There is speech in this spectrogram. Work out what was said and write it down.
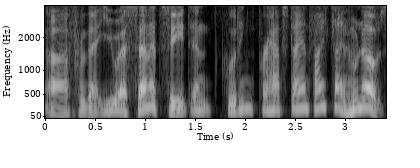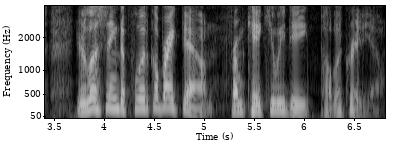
uh, for that U.S. Senate seat, including perhaps Dianne Feinstein. Who knows? You're listening to Political Breakdown from KQED Public Radio.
